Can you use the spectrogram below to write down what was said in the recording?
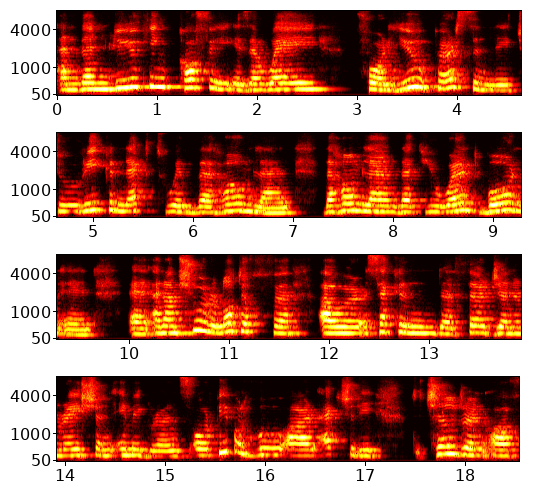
And then, do you think coffee is a way for you personally to reconnect with the homeland, the homeland that you weren't born in. And, and I'm sure a lot of uh, our second, uh, third generation immigrants or people who are actually children of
